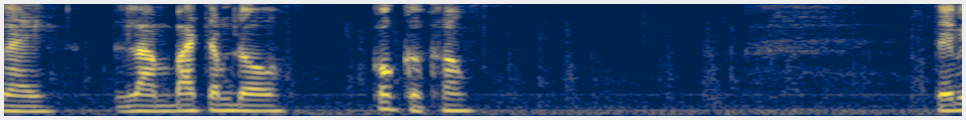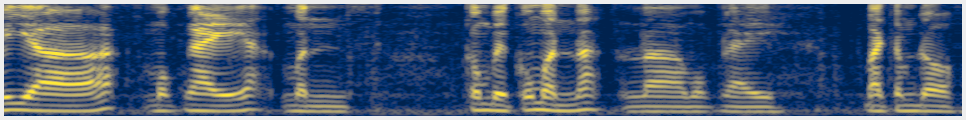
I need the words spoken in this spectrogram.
ngày làm 300 đô có cực không? Thì bây giờ một ngày mình công việc của mình đó là một ngày 300 đô.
